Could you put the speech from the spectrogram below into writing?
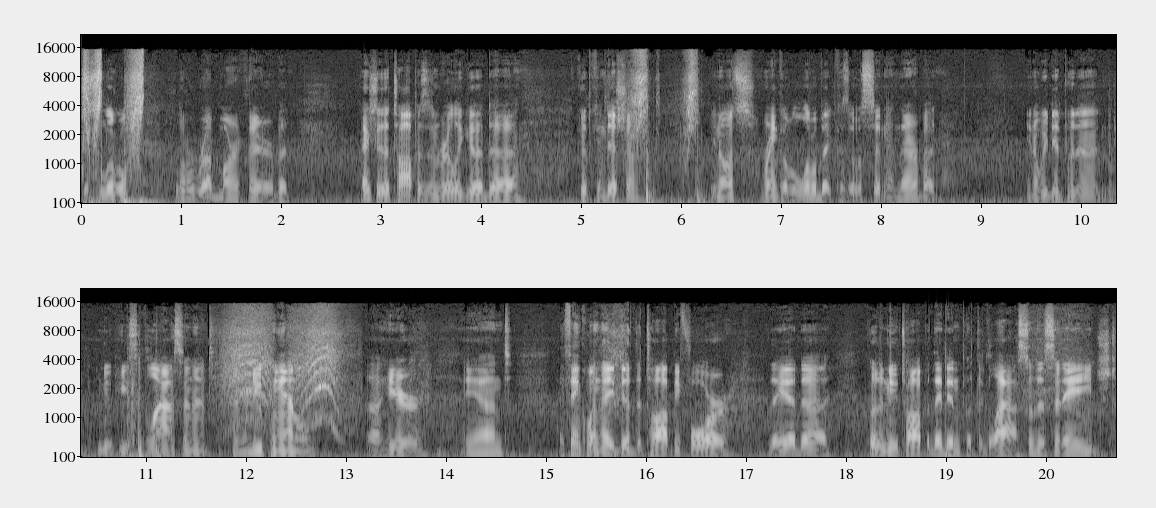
Just a little little rub mark there, but actually the top is in really good uh, good condition. You know, it's wrinkled a little bit because it was sitting in there, but you know, we did put a new piece of glass in it and a new panel uh, here, and I think when they did the top before, they had uh, put a new top, but they didn't put the glass, so this had aged,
